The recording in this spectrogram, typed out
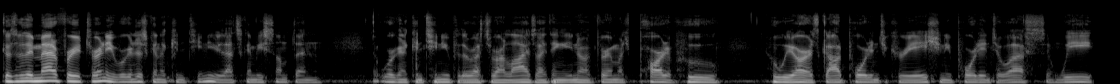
Because if they matter for eternity, we're just going to continue. That's going to be something that we're going to continue for the rest of our lives. I think you know it's very much part of who who we are. As God poured into creation, He poured into us, and we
